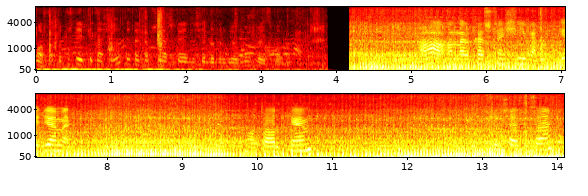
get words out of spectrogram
Można, to kosztuje 15 minut i taka przejażdżka jedzie się do drugiego punktu i spoko. O, Amelka szczęśliwa. Jedziemy motorkiem. Przyczepce.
